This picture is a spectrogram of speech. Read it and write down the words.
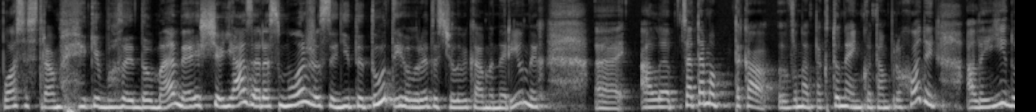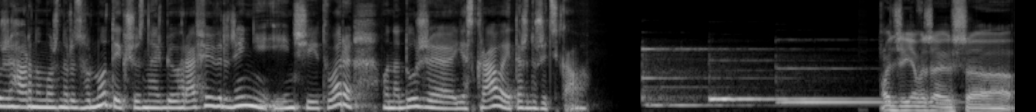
посестрам, які були до мене, що я зараз можу сидіти тут і говорити з чоловіками на рівних. Е, але ця тема така, вона так тоненько там проходить, але її дуже гарно можна розгорнути, якщо знаєш біографію Вірджинії і інші твори. Вона дуже яскрава і теж дуже цікава. Отже, я вважаю, що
